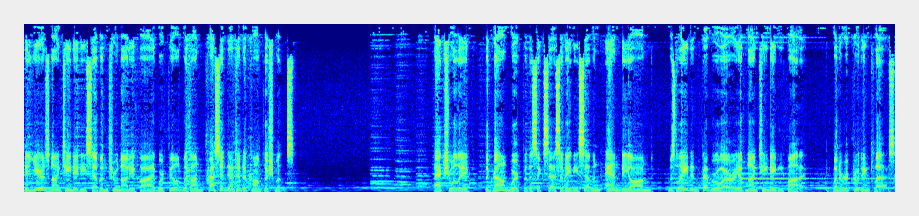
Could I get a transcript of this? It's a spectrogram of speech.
the years 1987 through 95 were filled with unprecedented accomplishments. Actually, the groundwork for the success of 87 and beyond was laid in February of 1985 when a recruiting class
